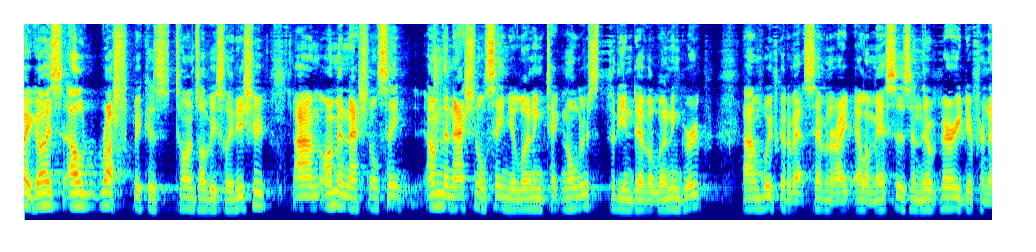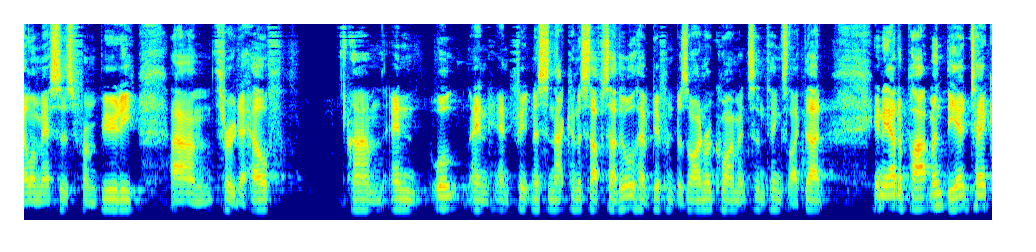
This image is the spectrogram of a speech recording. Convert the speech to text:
Hey guys, I'll rush because time's obviously an issue. Um, I'm a national sen- I'm the national senior learning technologist for the Endeavour Learning Group. Um, we've got about seven or eight LMSs, and they're very different LMSs from beauty um, through to health. Um, and, all, and, and fitness and that kind of stuff. So they all have different design requirements and things like that. In our department, the EdTech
